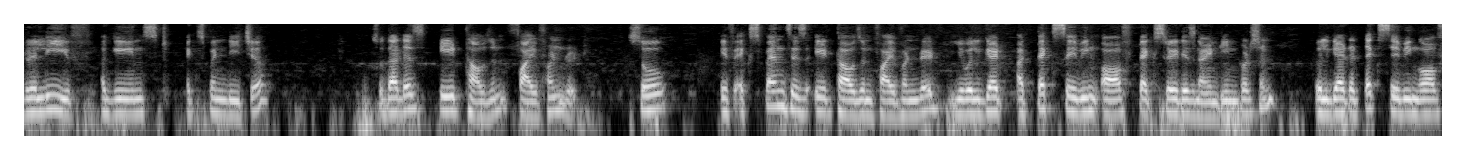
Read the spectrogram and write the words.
relief against expenditure so that is 8,500. So if expense is 8,500, you will get a tax saving of tax rate is 19%. We'll get a tax saving of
